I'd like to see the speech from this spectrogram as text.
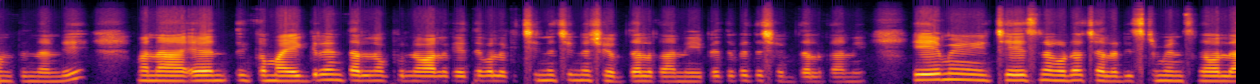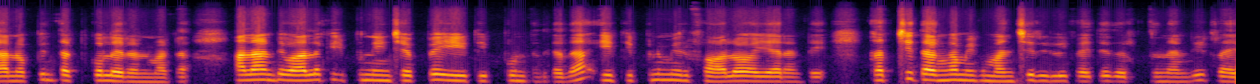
ఉంటుందండి. మన ఇంకా మైగ్రేన్ తలనొప్పి ఉన్న వాళ్ళకైతే వాళ్ళకి చిన్న చిన్న శబ్దాలు కానీ పెద్ద పెద్ద శబ్దాలు కానీ ఏమి చేసినా కూడా చాలా డిస్టర్బెన్స్గా వాళ్ళు ఆ నొప్పిని తట్టుకోలేరు అనమాట అలాంటి వాళ్ళకి ఇప్పుడు నేను చెప్పే ఈ టిప్ ఉంటుంది కదా ఈ టిప్ని మీరు ఫాలో అయ్యారంటే ఖచ్చితంగా మీకు మంచి రిలీఫ్ అయితే దొరుకుతుందండి. ట్రై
